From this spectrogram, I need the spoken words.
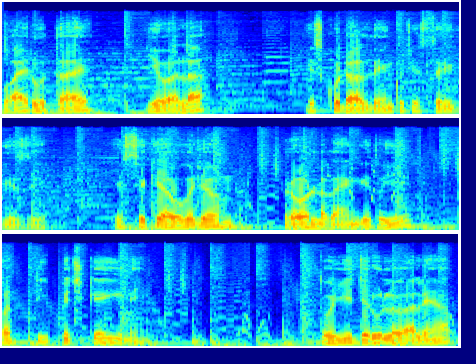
वायर होता है, ये वाला, इसको डाल देंगे कुछ इस तरीके से। इससे क्या होगा, जब हम रॉड लगाएँगे तो ये पत्ती पिचकेगी नहीं। तो ये ज़रूर लगा लें आप,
